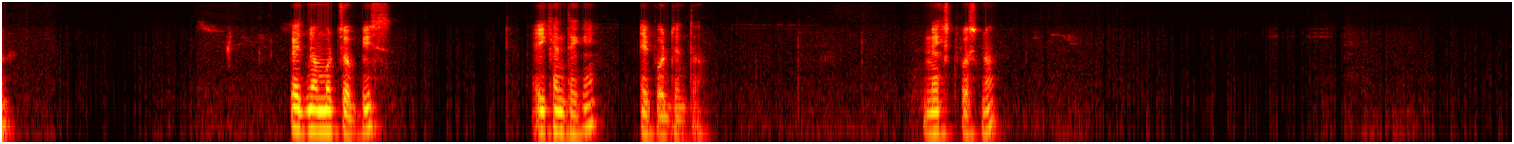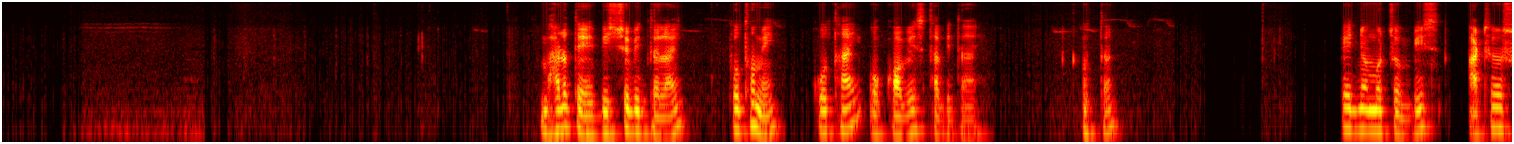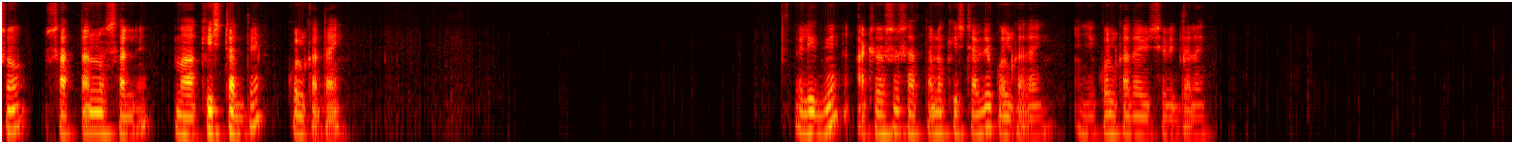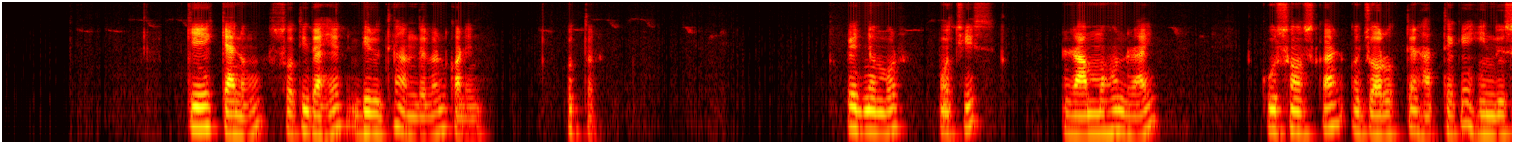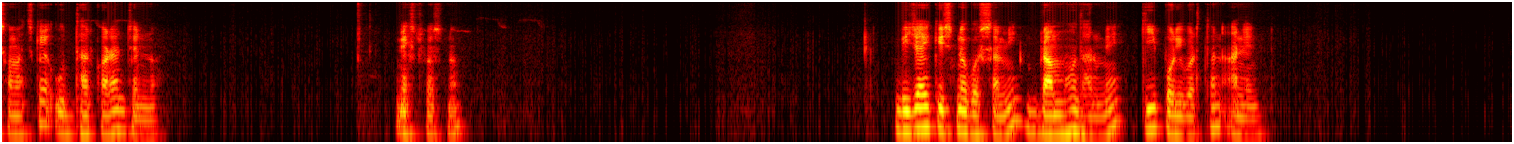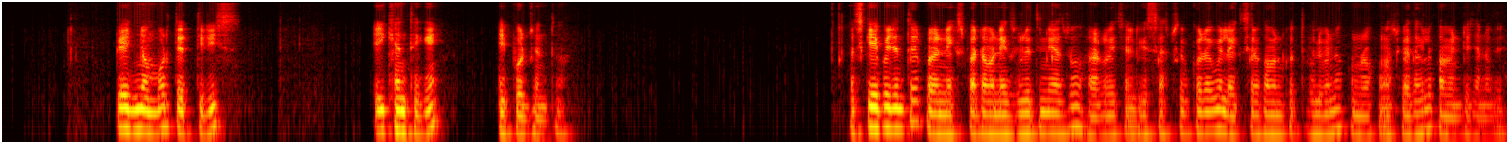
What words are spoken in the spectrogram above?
পেজ নম্বর চব্বিশ, এইখান থেকে এই পর্যন্ত। নেক্সট প্রশ্ন। ভারতে বিশ্ববিদ্যালয় প্রথমে কোথায় ও কবে স্থাপিত হয়? উত্তর। পেজ নম্বর চব্বিশ, আঠেরোশো সাতান্ন সালে বা খ্রিস্টাব্দে কলকাতায়। লিখবে আঠেরোশো সাতান্ন খ্রিস্টাব্দে কলকাতায় কলকাতা বিশ্ববিদ্যালয়। কে কেন সতীদাহের বিরুদ্ধে আন্দোলন করেন? উত্তর। পেজ নম্বর পঁচিশ, রামমোহন রায়, কুসংস্কার ও জড়ত্বের হাত থেকে হিন্দু সমাজকে উদ্ধার করার জন্য। নেক্সট প্রশ্ন। বিজয় কৃষ্ণ গোস্বামী ব্রাহ্ম ধর্মে কি পরিবর্তন আনেন? পেজ নম্বর তেত্রিশ, এইখান থেকে এই পর্যন্ত। আজকে এই পর্যন্ত পরে নেক্সট পার্ট আমার নেক্সট ভিডিওতে নিয়ে আসব। ভালো লাগে চ্যানেলটিকে সাবস্ক্রাইব করে রাখবে লাইক শেয়ার কমেন্ট করতে ভুলবে না। কোনো রকম অসুবিধা থাকলে কমেন্টে জানাবে।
